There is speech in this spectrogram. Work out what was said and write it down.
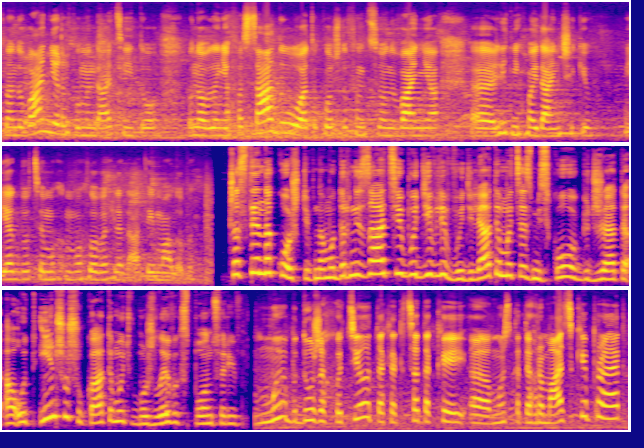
планування, рекомендацій до оновлення фасаду, а також до функціонування е, літніх майданчиків. Як би це мог- могло виглядати і мало би. Частина коштів на модернізацію будівлі виділятиметься з міського бюджету, а от іншу шукатимуть в можливих спонсорів. Ми б дуже хотіли, так як це такий е, можна сказати, громадський проект.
